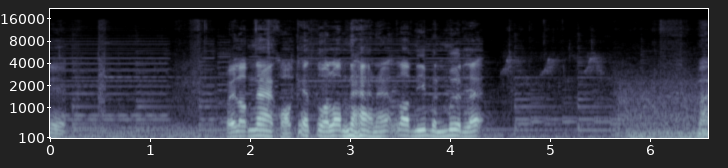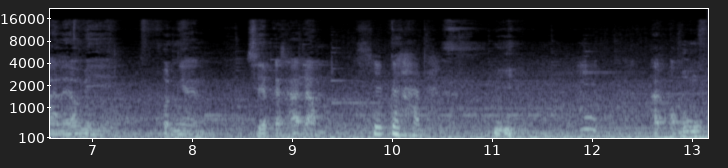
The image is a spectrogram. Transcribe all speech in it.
นี่ไว้รอบหน้าขอแก้ตัวรอบหน้านะ รอบนี้มันมืดแล้ว มาแล้วมีผลงานเชฟกระทะดเชฟกระดาษำมีผัดผักบุ้งไฟ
